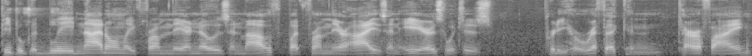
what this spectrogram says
People could bleed not only from their nose and mouth, but from their eyes and ears, which is pretty horrific and terrifying.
